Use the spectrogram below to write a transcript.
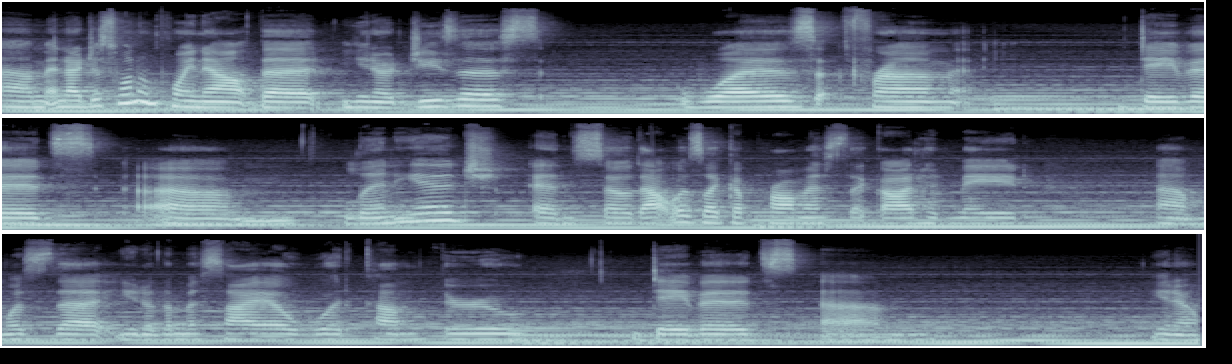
Um, and I just want to point out that, you know, Jesus was from David's um, lineage. And so that was like a promise that God had made um, was that, you know, the Messiah would come through David's, um, you know,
